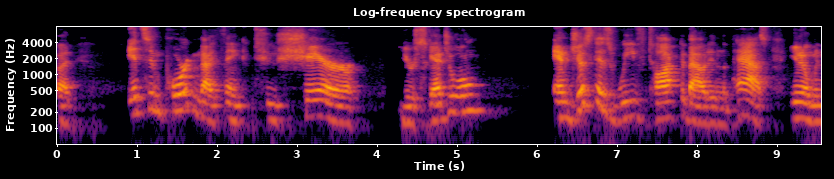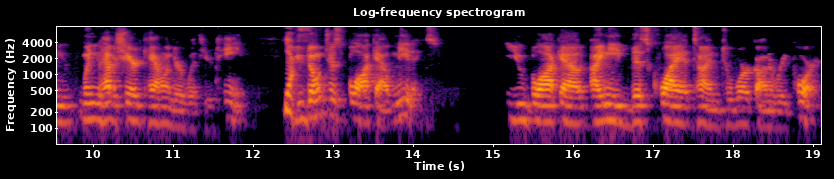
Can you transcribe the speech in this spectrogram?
But it's important, I think, to share your schedule. And just as we've talked about in the past, you know, when you when you have a shared calendar with your team, Yes. you don't just block out meetings. You block out, I need this quiet time to work on a report.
